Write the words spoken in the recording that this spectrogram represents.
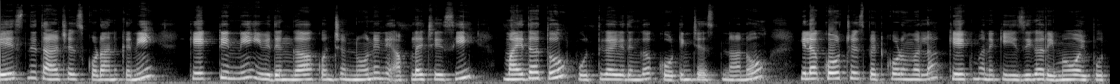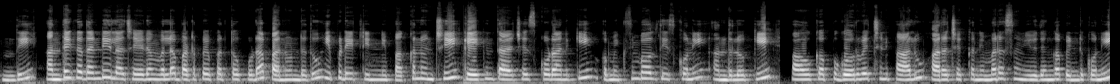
బేస్ని తయారు చేసుకోవడానికని కేక్ టిన్ని ఈ విధంగా కొంచెం నూనెని అప్లై చేసి మైదాతో పూర్తిగా ఈ విధంగా కోటింగ్ చేస్తున్నాను. ఇలా కోట్ చేసి పెట్టుకోవడం వల్ల కేక్ మనకి ఈజీగా రిమూవ్ అయిపోతుంది. అంతే కదండి ఇలా చేయడం వల్ల బటర్ పేపర్తో కూడా పని ఉండదు. ఇప్పుడు ఈ టిన్ని పక్క నుంచి కేక్ని తయారు చేసుకోవడానికి ఒక మిక్సింగ్ బౌల్ తీసుకొని అందులోకి పావు కప్పు గోరువెచ్చని పాలు అరచెక్క నిమ్మరసం ఈ విధంగా పిండుకొని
